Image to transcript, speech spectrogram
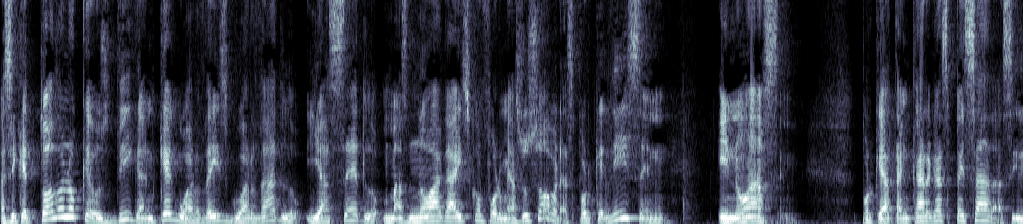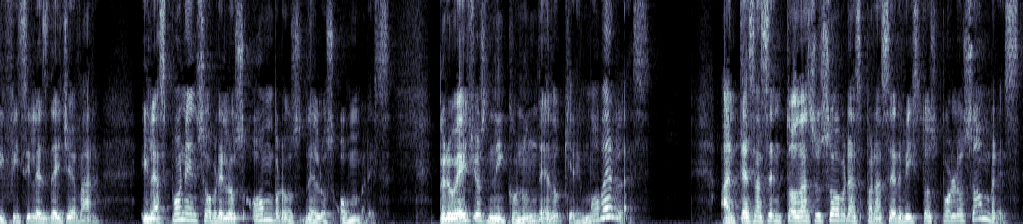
Así que todo lo que os digan que guardéis, guardadlo y hacedlo, mas no hagáis conforme a sus obras, porque dicen y no hacen, porque atan cargas pesadas y difíciles de llevar, y las ponen sobre los hombros de los hombres, pero ellos ni con un dedo quieren moverlas. Antes hacen todas sus obras para ser vistos por los hombres,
